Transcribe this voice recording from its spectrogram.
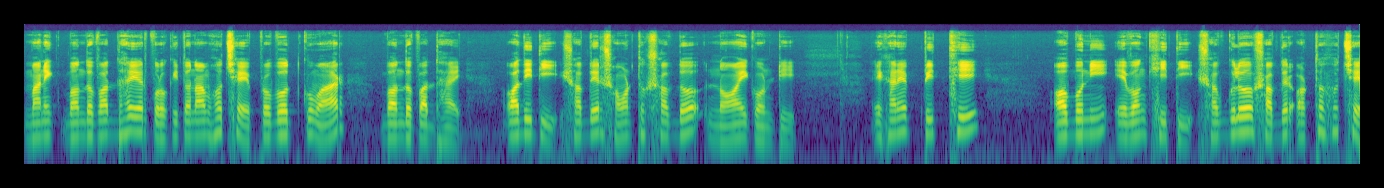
মানিক বন্দ্যোপাধ্যায়ের প্রকৃত নাম হচ্ছে প্রবোধ কুমার বন্দ্যোপাধ্যায়। অদিতি শব্দের সমর্থক শব্দ নয় কোনটি? এখানে পৃথ্বী, অবনী এবং ক্ষিতি, সবগুলো শব্দের অর্থ হচ্ছে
